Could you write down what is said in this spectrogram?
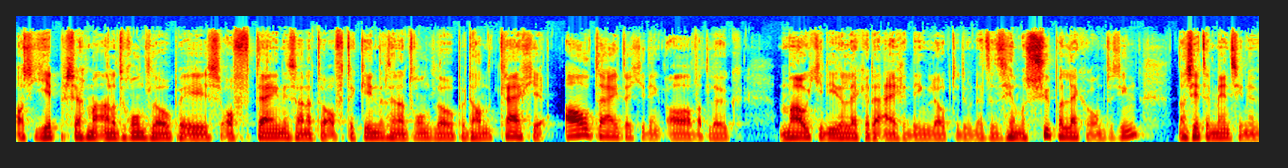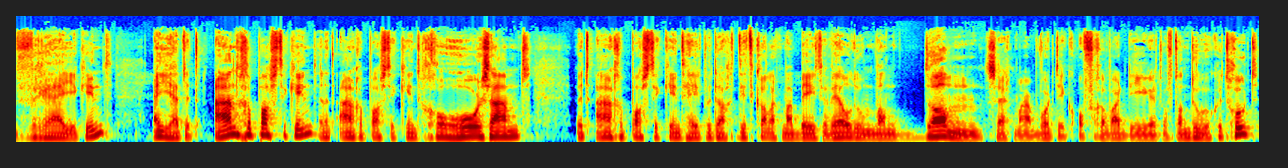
als Jip zeg maar aan het rondlopen is, of Tijn is aan het, of de kinderen zijn aan het rondlopen, dan krijg je altijd dat je denkt, oh wat leuk, Moutje die er lekker de eigen ding loopt te doen. Dat is helemaal super lekker om te zien. Dan zitten mensen in een vrije kind. En je hebt het aangepaste kind. En het aangepaste kind gehoorzaamt. Het aangepaste kind heeft bedacht, dit kan ik maar beter wel doen. Want dan, zeg maar, word ik of gewaardeerd of dan doe ik het goed.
